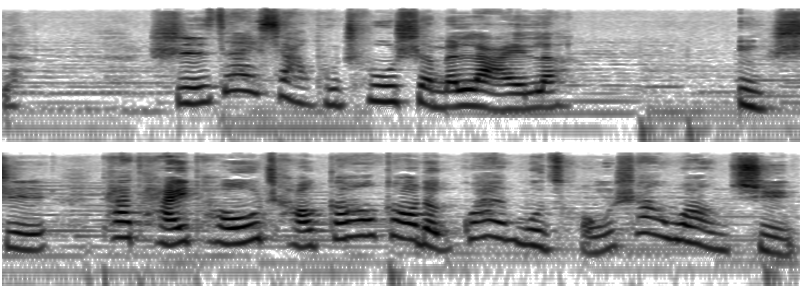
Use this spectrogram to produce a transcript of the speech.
了，实在想不出什么来了。”于是，它抬头朝高高的灌木丛上望去，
